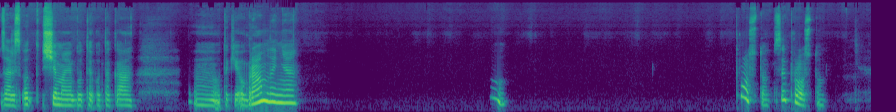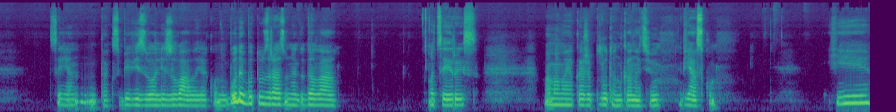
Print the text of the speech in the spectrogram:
Зараз от ще має бути отака, е, отаке обрамлення. Ну, Просто, все просто. Це я так собі візуалізувала, як воно буде, бо тут зразу не додала оцей рис. Мама моя каже, плутанка на цю в'язку. І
